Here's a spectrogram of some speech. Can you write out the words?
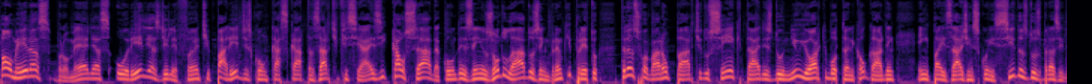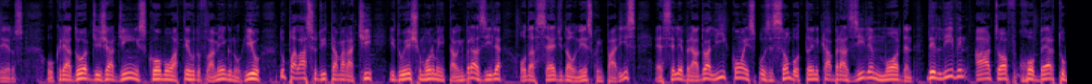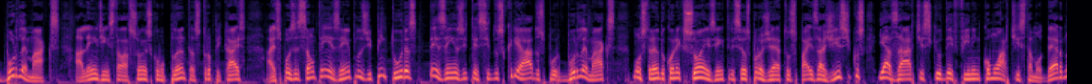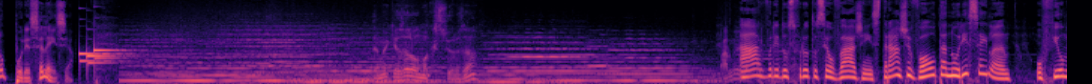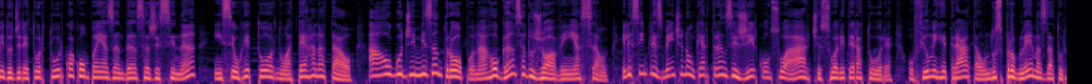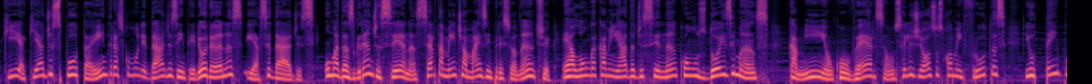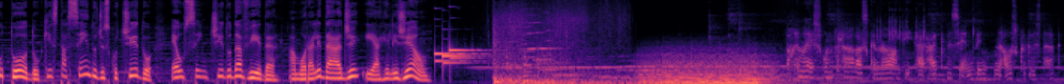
Palmeiras, bromélias, orelhas de elefante, paredes com cascatas artificiais e calçada com desenhos ondulados em branco e preto transformaram parte dos 100 hectares do New York Botanical Garden em paisagens conhecidas dos brasileiros. O criador de jardins como o Aterro do Flamengo no Rio, do Palácio do Itamaraty e do Eixo Monumental em Brasília, ou da sede da Unesco em Paris, é celebrado ali com a exposição botânica Brazilian Modern, The Living Art of Roberto Burlemax, além de instalações como plantas tropicais, a exposição tem exemplos de pinturas, desenhos e tecidos criados por Burle Marx, mostrando conexões entre seus projetos paisagísticos e as artes que o definem como artista moderno por excelência. Demek yazar olmak istiyoruz ha? A árvore dos frutos selvagens traz de volta Nuri Ceylan, o filme do diretor turco acompanha as andanças de Sinan em seu retorno à terra natal. Há algo de misantropo na arrogância do jovem em ação. Ele simplesmente não quer transigir com sua arte e sua literatura. O filme retrata um dos problemas da Turquia, que é a disputa entre as comunidades interioranas e as cidades. Uma das grandes cenas, certamente a mais impressionante, é a longa caminhada de Sinan com os dois imãs. Caminham, conversam, os religiosos comem frutas e o tempo todo o que está sendo discutido é o sentido da vida, a moralidade e a religião. Noch ist unklar, was genau die Ereignisse in Winden ausgelöst hat.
